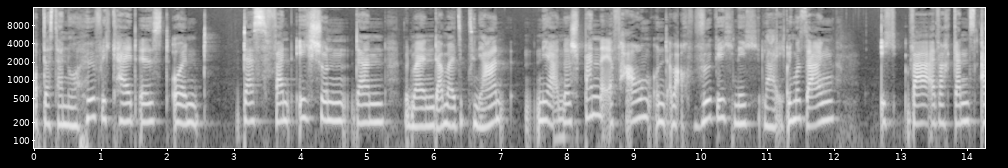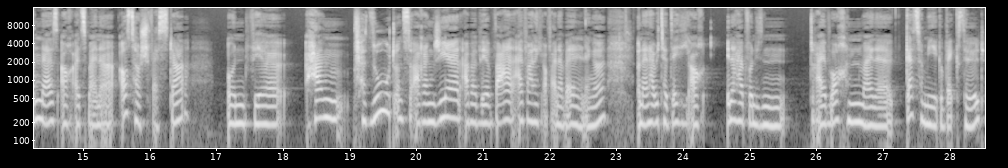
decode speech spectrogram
ob das dann nur Höflichkeit ist und das fand ich schon dann mit meinen damals 17 Jahren ja, eine spannende Erfahrung und aber auch wirklich nicht leicht. Und ich muss sagen, ich war einfach ganz anders auch als meine Austauschschwester und wir haben versucht, uns zu arrangieren, aber wir waren einfach nicht auf einer Wellenlänge. Und dann habe ich tatsächlich auch innerhalb von diesen drei Wochen meine Gastfamilie gewechselt.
